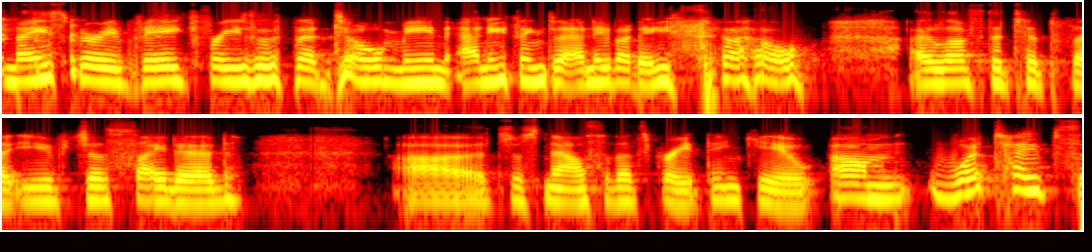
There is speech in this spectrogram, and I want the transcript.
nice, very vague phrases that don't mean anything to anybody. So I love the tips that you've just cited uh, just now. So that's great. Thank you. Um, what types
